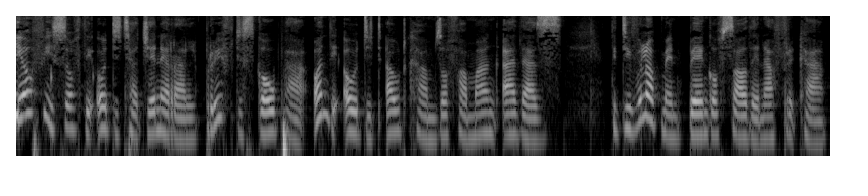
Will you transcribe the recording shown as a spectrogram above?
The Office of the Auditor General briefed Scopa on the audit outcomes of, among others, the Development Bank of Southern Africa,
